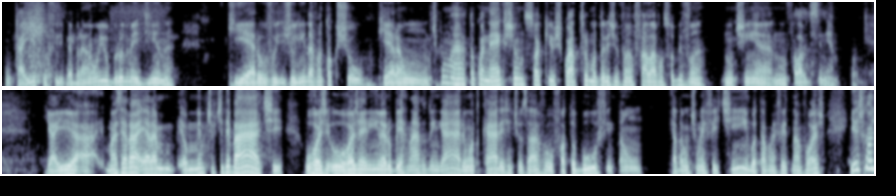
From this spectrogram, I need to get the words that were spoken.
com o Caíto, o Felipe Abraão e o Bruno Medina que era o Julinho da Van Talk Show, que era um tipo uma Auto Connection, só que os quatro motores de van falavam sobre van, não tinha, não falava de cinema. E aí, a- mas era, era é o mesmo tipo de debate. O, Roge- o Rogerinho era o Bernardo do Engar, um outro cara, a gente usava o photobooth, então cada um tinha um efeitinho, botava um efeito na voz. E eles ficavam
